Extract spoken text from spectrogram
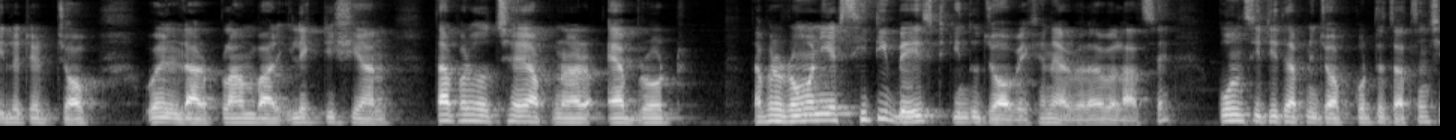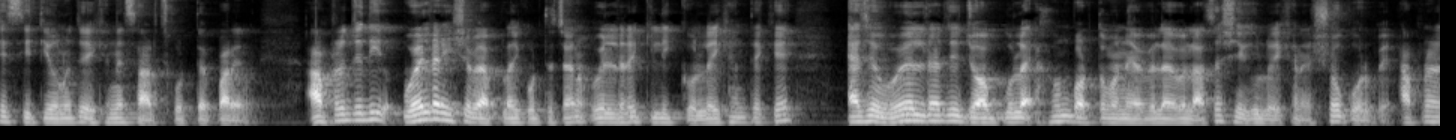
related job welder plumber electrician তারপরে হচ্ছে আপনার অ্যাব্রোড তারপরে রোমানিয়ার সিটি বেসড কিন্তু জব এখানে অ্যাভেলেবেল আছে। কোন সিটিতে আপনি জব করতে চাচ্ছেন সেই সিটি অনুযায়ী এখানে সার্চ করতে পারেন। আপনারা যদি ওয়েল্ডার হিসেবে অ্যাপ্লাই করতে চান ওয়েল্ডারে ক্লিক করলে এখান থেকে অ্যাজ এ ওয়েল্ডার যে জবগুলো এখন বর্তমানে অ্যাভেলেবেল আছে, সেগুলো এখানে শো করবে। আপনারা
